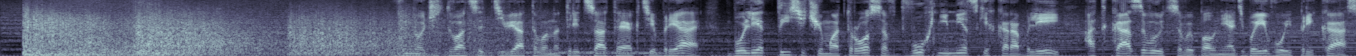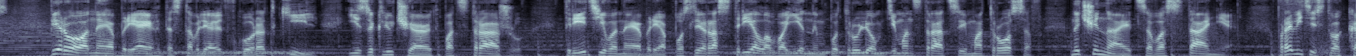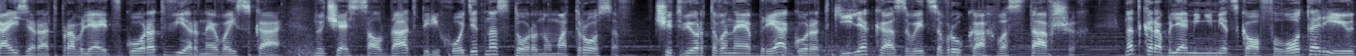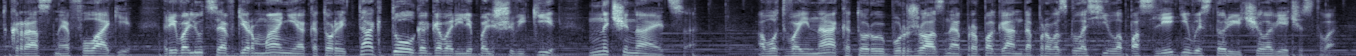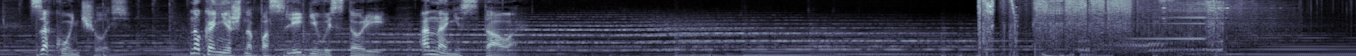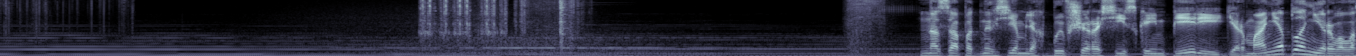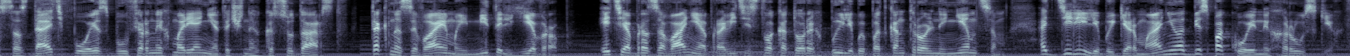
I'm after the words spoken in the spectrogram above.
В ночь с 29 на 30 октября более тысячи матросов двух немецких кораблей отказываются выполнять боевой приказ. 1 ноября их доставляют в город Киль и заключают под стражу. 3 ноября после расстрела военным патрулем демонстрации матросов начинается восстание. Правительство Кайзера отправляет в город верные войска, но часть солдат переходит на сторону матросов. 4 ноября город Киль оказывается в руках восставших. Над кораблями немецкого флота реют красные флаги. Революция в Германии, о которой так долго говорили большевики, начинается. А вот война, которую буржуазная пропаганда провозгласила последней в истории человечества, закончилась. Но, конечно, последней в истории она не стала. На западных землях бывшей Российской империи Германия планировала создать пояс буферных марионеточных государств, так называемый Миттель Европ. Эти образования, правительства которых были бы подконтрольны немцам, отделили бы Германию от беспокойных русских.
